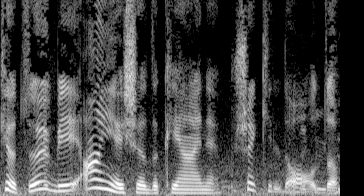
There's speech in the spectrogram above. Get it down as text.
kötü bir an yaşadık yani bu şekilde oldu.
